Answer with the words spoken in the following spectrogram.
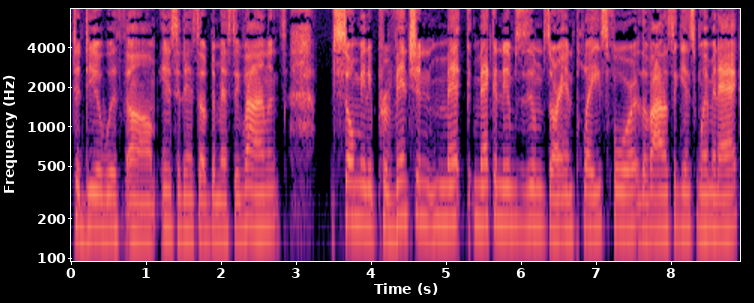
to deal with um, incidents of domestic violence so many prevention me- mechanisms are in place for the Violence Against Women Act,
